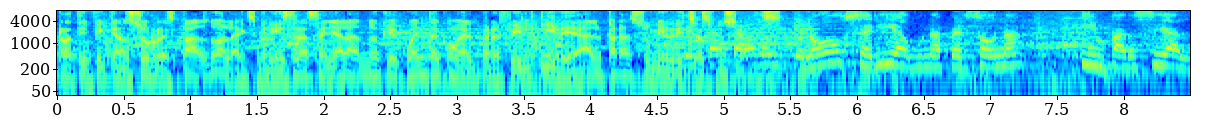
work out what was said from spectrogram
ratifican su respaldo a la exministra señalando que cuenta con el perfil ideal para asumir dichas funciones. Que no sería una persona imparcial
